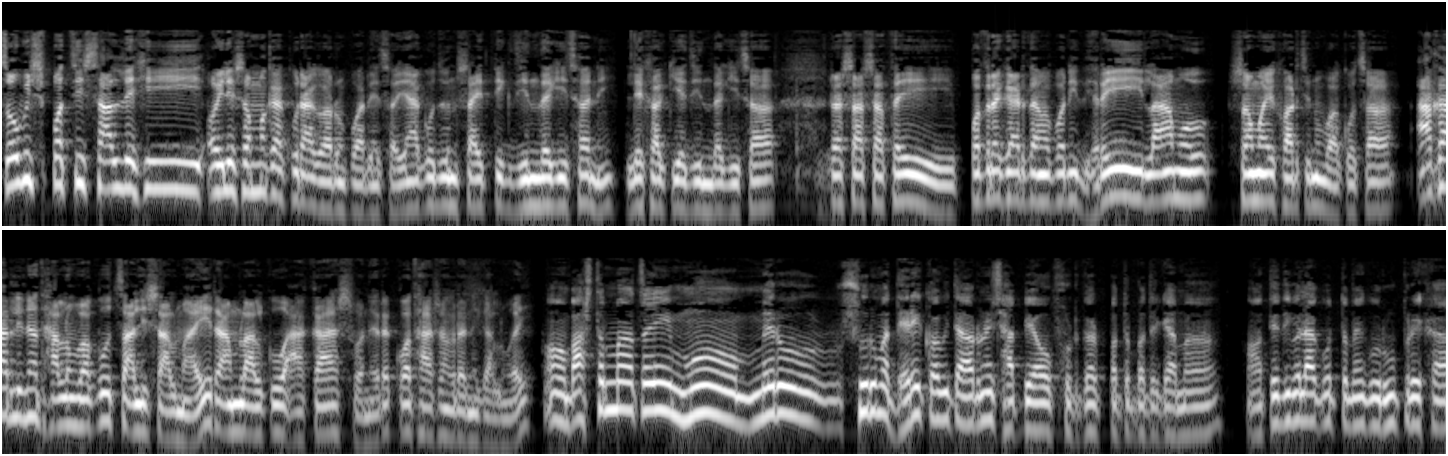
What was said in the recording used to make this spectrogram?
चौबिस पच्चिस सालदेखि अहिलेसम्मका कुरा गर्नुपर्ने छ यहाँको जुन साहित्यिक जिन्दगी छ नि लेखकीय जिन्दगी छ र साथसाथै पत्रकारितामा पनि धेरै लामो समय खर्चिनु भएको छ। आकार लिन थाल्नु भएको चालिस सालमा है रामलालको आकाश भनेर कथा संग्रह निकाल्नु है। वास्तवमा चाहिँ म मेरो सुरुमा धेरै कविताहरू नै छापिया हो फुटकर पत्र पत्रिकामा त्यति बेलाको तपाईँको रूपरेखा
